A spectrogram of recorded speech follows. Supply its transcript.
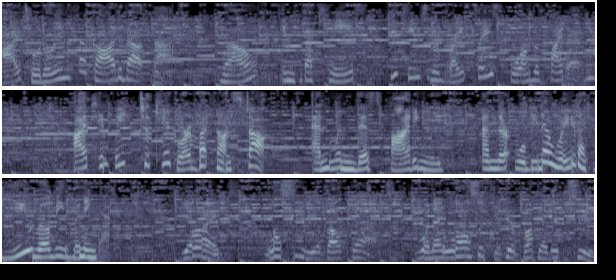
I totally forgot about that. Well, in that case, you came to the right place for the fighting. I can't wait to kick your butt non-stop and when this fighting league, and there will be no way that you will be winning that. Yeah, right. We'll see about that. When I will also kick your butt at it too.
